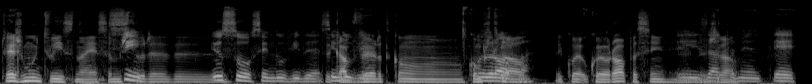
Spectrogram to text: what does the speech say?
Tu és muito isso, não é? Essa mistura sim, de. Eu sou, sem dúvida. De sem Cabo dúvida. Verde com, com, com Portugal. Europa. Com, com a Europa, sim. Exatamente. É.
